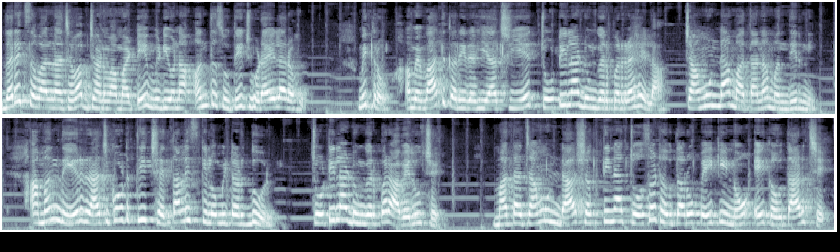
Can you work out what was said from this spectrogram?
દરેક સવાલના જવાબ જાણવા માટે વિડીયોના અંત સુધી જોડાયેલા રહો. મિત્રો, અમે વાત કરી રહ્યા છીએ ચોટીલા ડુંગર પર રહેલા ચામુંડા માતાના મંદિરની. આ મંદિર રાજકોટથી છેતાલીસ કિલોમીટર દૂર ચોટીલા ડુંગર પર આવેલું છે. માતા ચામુંડા શક્તિના ચોસઠ અવતારો પૈકીનો એક અવતાર છે.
